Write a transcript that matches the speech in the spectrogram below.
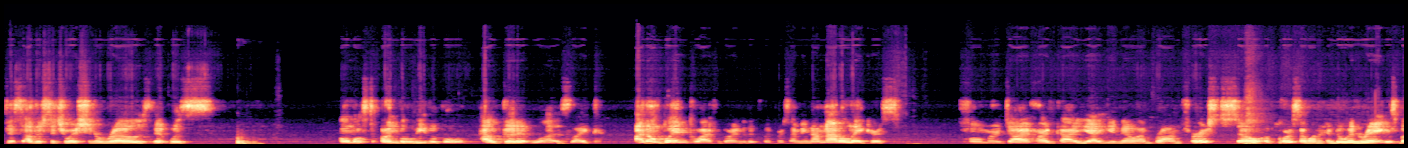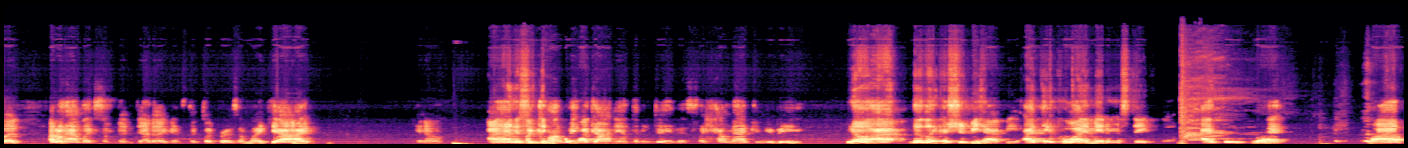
this other situation arose that was almost unbelievable how good it was. Like I don't blame Kawhi for going to the Clippers. I mean, I'm not a Lakers homer diehard guy yet. You know, I'm Bron first, so of course I want him to win rings. But I don't have like some vendetta against the Clippers. I'm like, yeah, I, you know, I honestly like come on, we Kawhi- got Anthony Davis. Like, how mad can you be? No, I, the Lakers should be happy. I think Kawhi made a mistake though. I think that while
